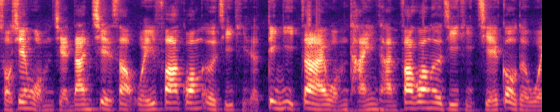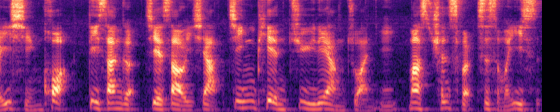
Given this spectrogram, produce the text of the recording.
首先，我们简单介绍微发光二极体的定义，再来我们谈一谈发光二极体结构的微型化。第三个，介绍一下晶片巨量转移 （mass transfer） 是什么意思。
